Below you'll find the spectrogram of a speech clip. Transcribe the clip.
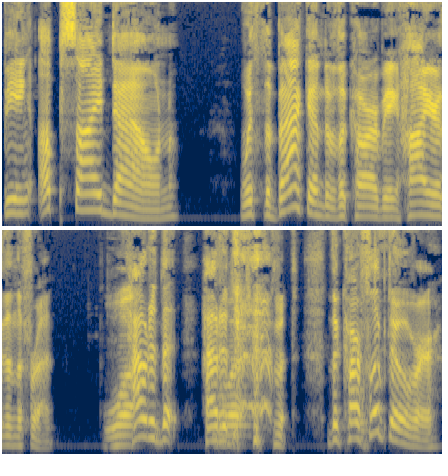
being upside down with the back end of the car being higher than the front. What? How did that how did What? that happen? The car flipped over.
